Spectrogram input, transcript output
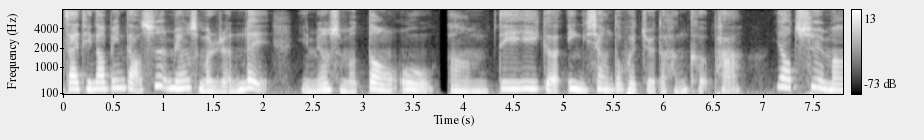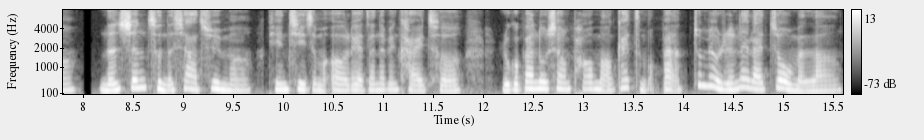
在听到冰岛是没有什么人类，也没有什么动物，嗯，第一个印象都会觉得很可怕。要去吗？能生存得下去吗？天气这么恶劣，在那边开车，如果半路上抛锚该怎么办？就没有人类来救我们啦。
